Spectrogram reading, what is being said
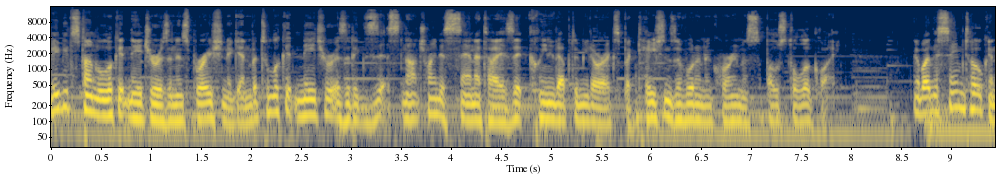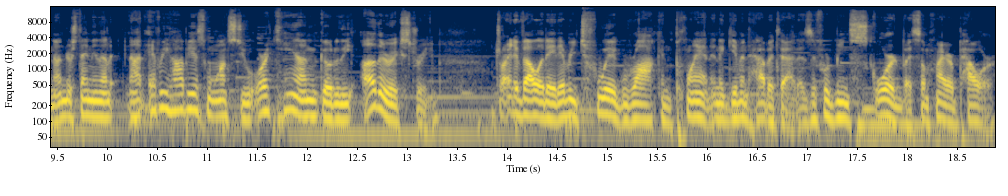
Maybe it's time to look at nature as an inspiration again, but to look at nature as it exists, not trying to sanitize it, clean it up to meet our expectations of what an aquarium is supposed to look like. And by the same token, understanding that not every hobbyist wants to or can go to the other extreme trying to validate every twig, rock, and plant in a given habitat as if we're being scored by some higher power.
